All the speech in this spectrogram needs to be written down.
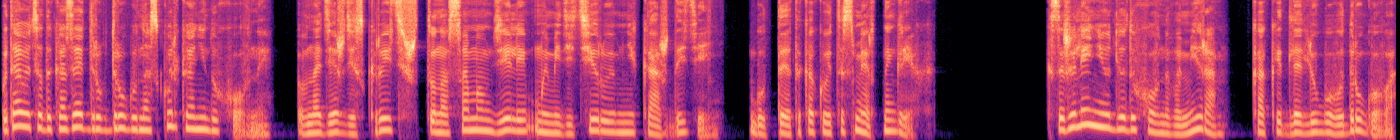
пытаются доказать друг другу, насколько они духовны, в надежде скрыть, что на самом деле мы медитируем не каждый день будто это какой-то смертный грех. К сожалению, для духовного мира, как и для любого другого,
